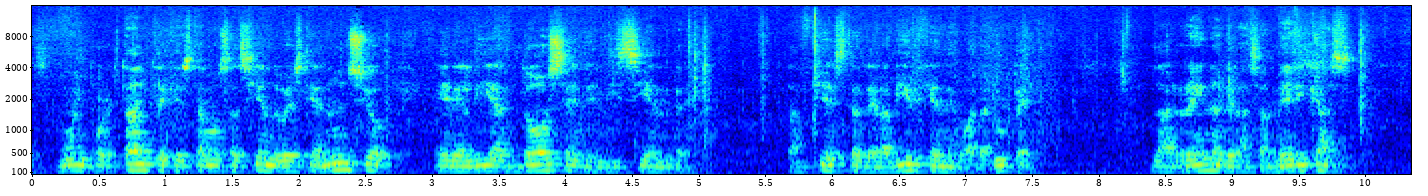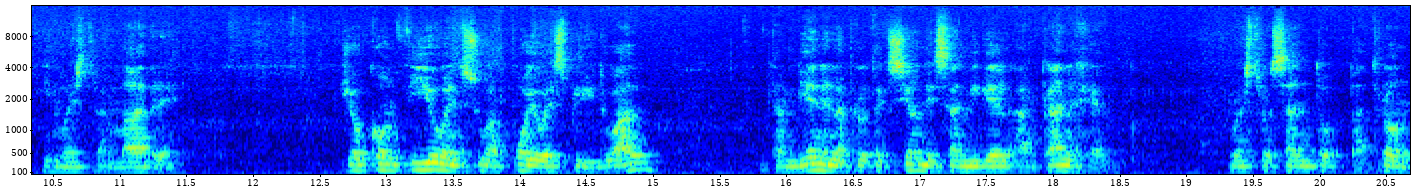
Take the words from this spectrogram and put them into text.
Es muy importante que estamos haciendo este anuncio en el día 12 de diciembre, la fiesta de la Virgen de Guadalupe, la Reina de las Américas y nuestra Madre. Yo confío en su apoyo espiritual, también en la protección de San Miguel Arcángel, nuestro santo patrón.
